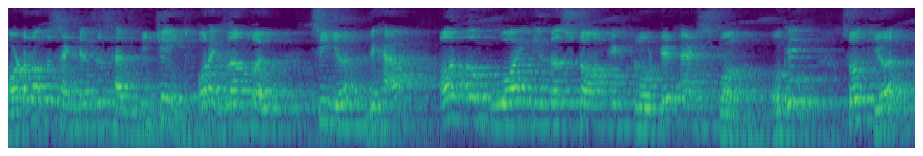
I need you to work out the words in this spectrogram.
order of the sentences has been changed. For example, see here we have on a buoy in the storm it floated and swung. Okay. So here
